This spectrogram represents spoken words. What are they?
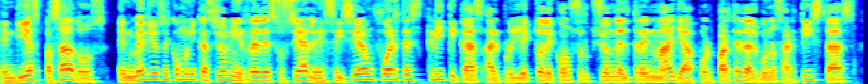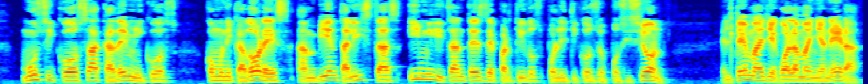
En días pasados, en medios de comunicación y redes sociales se hicieron fuertes críticas al proyecto de construcción del tren Maya por parte de algunos artistas, músicos, académicos, comunicadores, ambientalistas y militantes de partidos políticos de oposición. El tema llegó a la mañanera,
